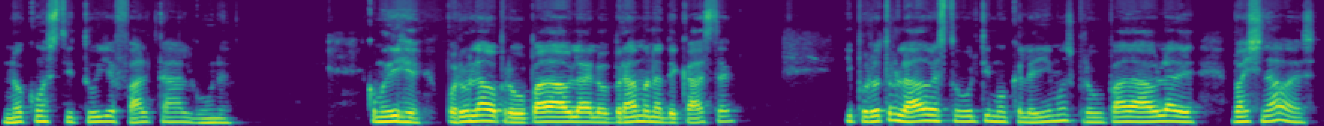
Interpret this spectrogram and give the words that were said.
no constituye falta alguna. Como dije, por un lado, Prabhupada habla de los brahmanas de casta, y por otro lado, esto último que leímos, Prabhupada habla de Vaishnavas,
